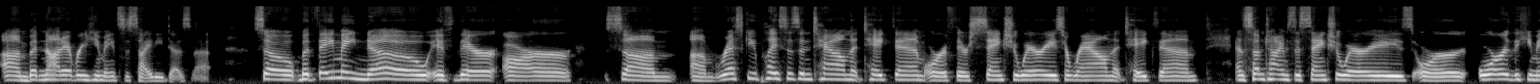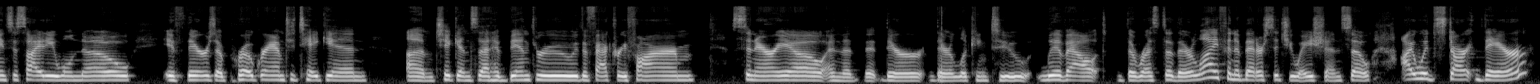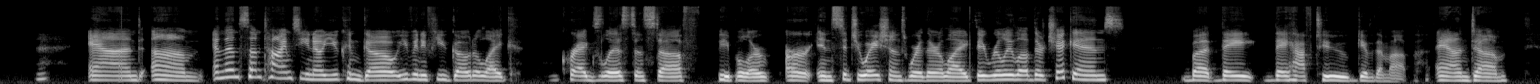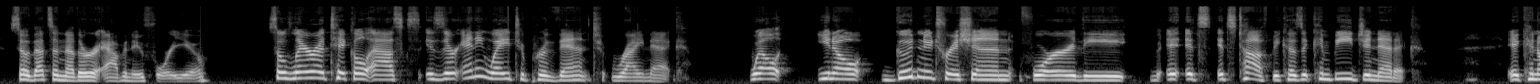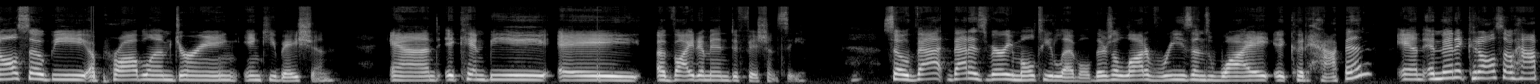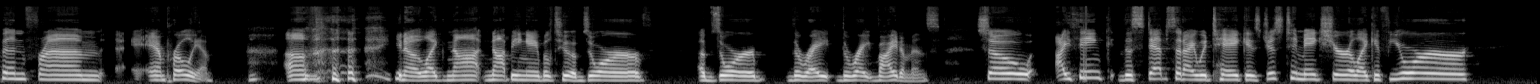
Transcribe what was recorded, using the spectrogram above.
um, but not every humane society does that so but they may know if there are some um, rescue places in town that take them, or if there's sanctuaries around that take them. And sometimes the sanctuaries or or the Humane Society will know if there's a program to take in um, chickens that have been through the factory farm scenario and that, that they're they're looking to live out the rest of their life in a better situation. So I would start there and um and then sometimes you know you can go even if you go to like craigslist and stuff people are are in situations where they're like they really love their chickens but they they have to give them up. And um so that's another avenue for you. So lara tickle asks is there any way to prevent wryneck well you know good nutrition for the it, it's it's tough because it can be genetic it can also be a problem during incubation, and it can be a, a vitamin deficiency. So that that is very multi-level. There's a lot of reasons why it could happen, and and then it could also happen from amprolium. Um, you know, like not not being able to absorb absorb the right the right vitamins. So I think the steps that I would take is just to make sure like if you're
